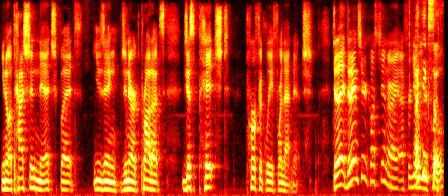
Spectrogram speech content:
you know, a passion niche, but using generic products just pitched perfectly for that niche. Did I did I answer your question, or I, I forget? I think so.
